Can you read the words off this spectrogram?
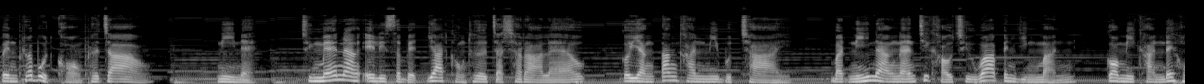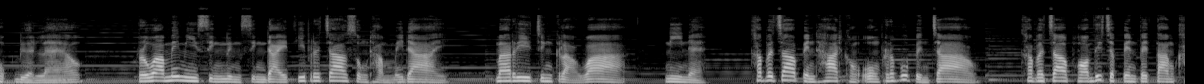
เป็นพระบุตรของพระเจ้า นี่แน่ถึงแม้นางเอลิซาเบธญาติของเธอจะชราแล้ว ก็ยังตั้งครรภ์มีบุตรชาย บัดนี้นางนั้นที่เขาชื่อว่าเป็นหญิงหมันก็มีครรภ์ได้หกเดือนแล้ว เพราะว่าไม่มีสิ่งหนึ่งสิ่งใดที่พระเจ้าทรงทำไม่ได้ มารีจึงกล่าวว่า นี่แน่ข้าพเจ้าเป็นทาสขององค์พระผู้เป็นเจ้า ข้าพเจ้าพร้อมที่จะเป็นไปตามค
